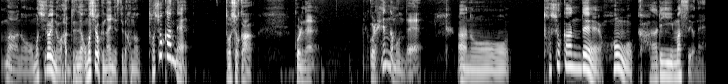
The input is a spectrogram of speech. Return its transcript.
まああの面白いのは全然面白くないんですけどあの図書館ね。図書館。これねこれ変なもんであの図書館で本を借りますよね。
